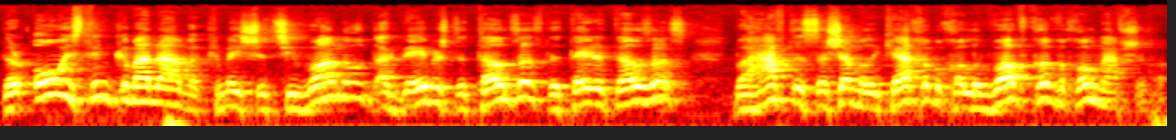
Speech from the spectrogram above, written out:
They're always thinking about ava. Kamesha tzivonu, like the Eibishter tells us, the Torah tells us, v'haftas Hashem alikecha b'chol levavcha v'chol nafshecha.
